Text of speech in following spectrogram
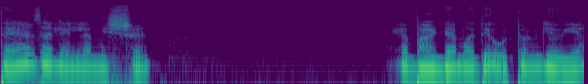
तयार झालेलं मिश्रण या भांड्यामध्ये ओतून घेऊया.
